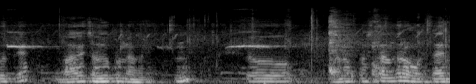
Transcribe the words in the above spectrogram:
కొద్దిగా బాగా చదువుకున్నామని. సో మనం ఫస్ట్ అందరం ఒకసారి.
